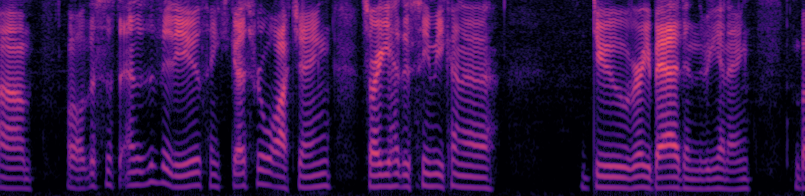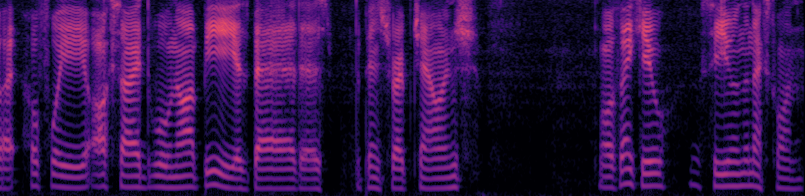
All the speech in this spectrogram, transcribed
Um, well, this is the end of the video. Thank you guys for watching. Sorry you had to see me kind of do very bad in the beginning, but hopefully Oxide will not be as bad as the Pinstripe Challenge. Well, thank you. See you in the next one.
